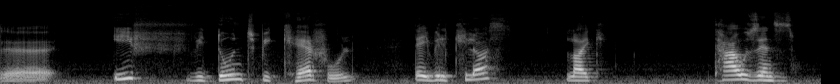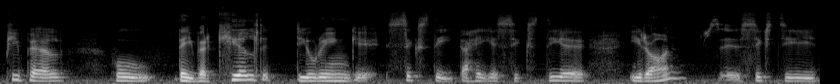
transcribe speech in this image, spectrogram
uh, if we don't be careful, they will kill us like thousands people who they were killed during uh, 60 دهه 60 ایران uh, 60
